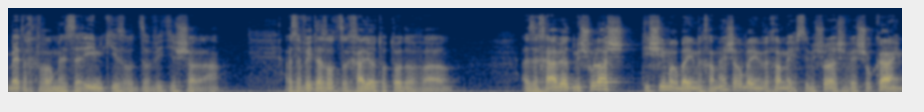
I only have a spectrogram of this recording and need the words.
בטח כבר מזהים כי זאת זווית ישרה. הזווית הזאת צריכה להיות אותו דבר. אז זה חייב להיות משולש 90, 45, 45. זה משולש שווה שוקיים.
